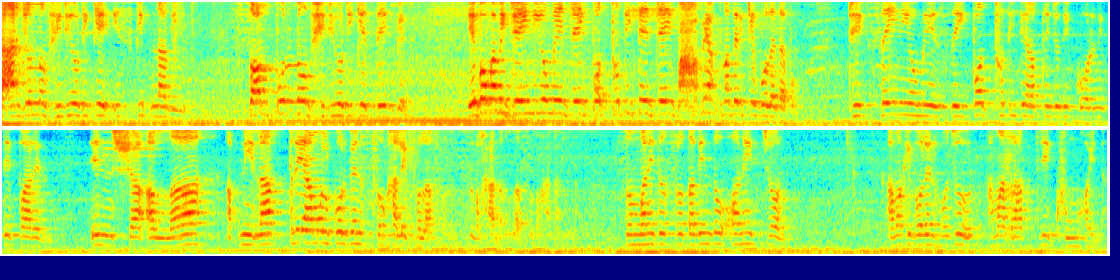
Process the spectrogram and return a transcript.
তার জন্য ভিডিওটিকে স্কিপ না দিয়ে সম্পূর্ণ ভিডিওটিকে দেখবেন এবং আমি যেই নিয়মে, যেই পদ্ধতিতে, যেইভাবে আপনাদেরকে বলে দেব ঠিক সেই নিয়মে, সেই পদ্ধতিতে আপনি যদি করে নিতে পারেন ইনশা আল্লাহ আপনি রাত্রে আমল করবেন সকালে ফলাফল। সুবহান আল্লাহ সুবহান আল্লাহ সম্মানিত শ্রোতাবিন্দু অনেকজন আমাকে বলেন, হুজুর, আমার রাত্রে ঘুম হয় না।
